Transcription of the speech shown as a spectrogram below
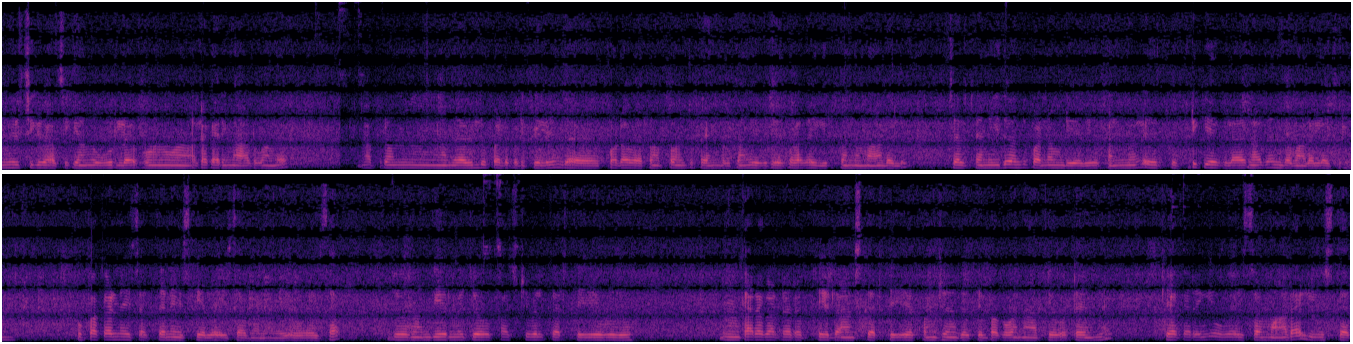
மியூசிக் வாசிக்காங்க ஊரில் ஆட்டக்காரங்க ஆடுவாங்க அப்புறம் அந்த வில்லுப்பாட்டு படிக்கையில இந்த குடை வரும் அப்போ வந்து பயன்படுத்தாங்க இதே போல தான் இருக்கும் அந்த மாடல் சில தண்ணி இதை வந்து பண்ண முடியாது பண்ணனால இதுக்கு பிடிக்கல அதனால தான் இந்த மாடல் வச்சுருவாங்க वो पकड़ नहीं सकते ना इसके लिए ऐसा बनाए वो ऐसा जो मंदिर में जो फेस्टिवल करते हैं वो कराकाटा रखते हैं डांस करते हैं फ़ंक्शन करते भगवान आते वो टाइम में। क्या करेंगे? वो ऐसा मॉडल यूज़ कर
